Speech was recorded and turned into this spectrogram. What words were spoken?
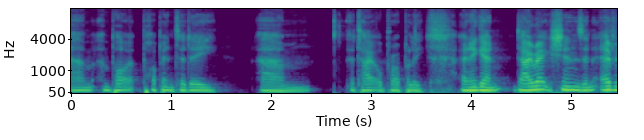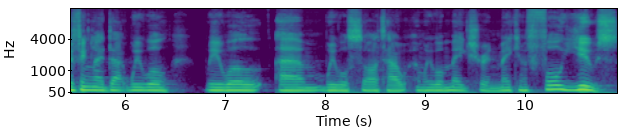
um, and pop, pop into the um, the title properly. And again, directions and everything like that, we will we will um, we will sort out and we will make sure in making full use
